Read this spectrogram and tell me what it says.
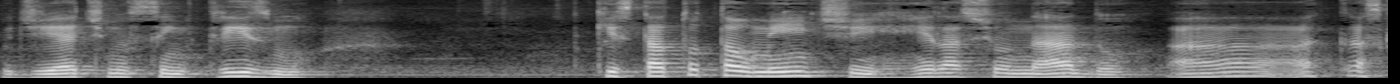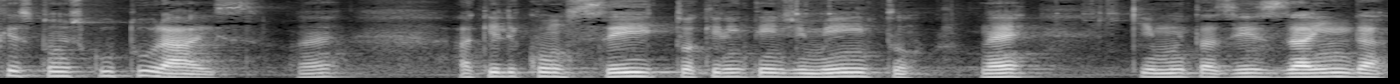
O de etnocentrismo, que está totalmente relacionado às questões culturais, né? aquele conceito, aquele entendimento né? que muitas vezes ainda,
